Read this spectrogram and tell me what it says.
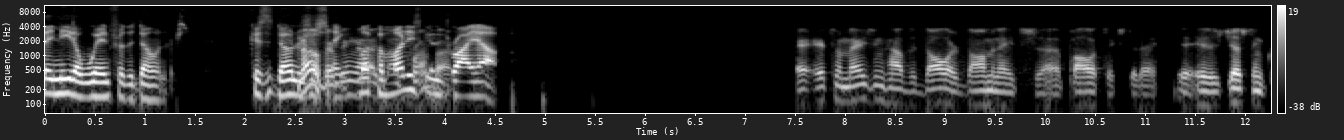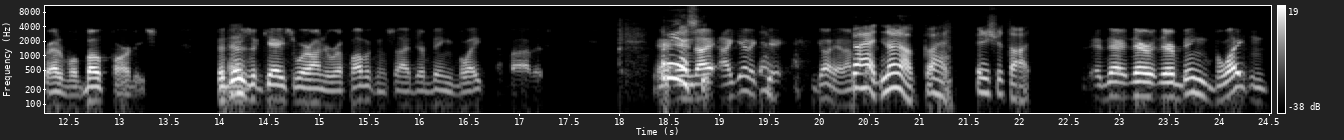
they need a win for the donors because the donors no, are saying, look, the money's going to dry up. It's amazing how the dollar dominates uh, politics today. It, is just incredible, both parties. But this is a case where on the Republican side, they're being blatant about it. And, and I, I, get a yeah. kick. Go ahead. I'm go ahead. No, no. Go ahead. Finish your thought. They're they're they're being blatant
